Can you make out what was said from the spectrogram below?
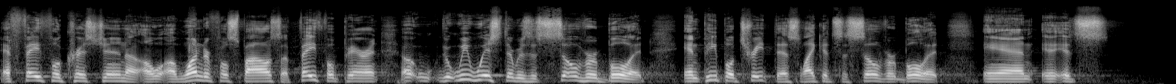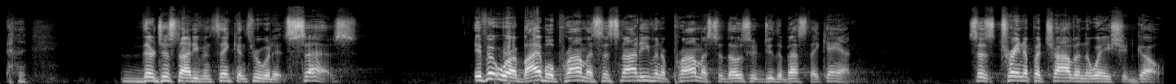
a faithful Christian, a, a, wonderful spouse, a faithful parent. Uh, we wish there was a silver bullet, and people treat this like it's a silver bullet, and it's. they're just not even thinking through what it says. If it were a Bible promise, it's not even a promise to those who do the best they can. It says, train up a child in the way he should go.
